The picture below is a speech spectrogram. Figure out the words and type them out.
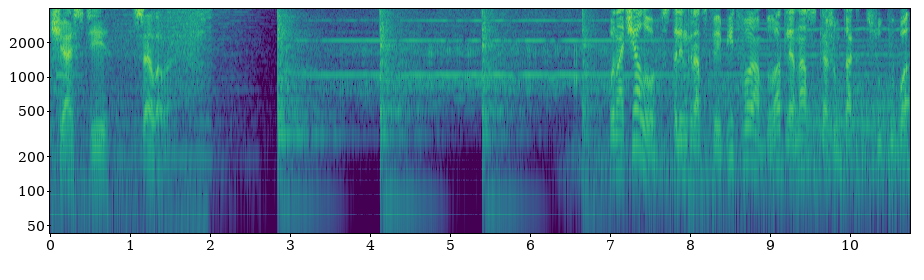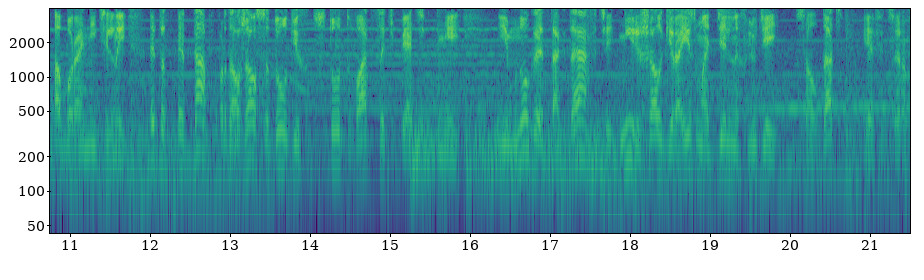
Части целого. Поначалу Сталинградская битва была для нас, скажем так, сугубо оборонительной. Этот этап продолжался долгих 125 дней. И многое тогда, в те дни, решал героизм отдельных людей, солдат и офицеров.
